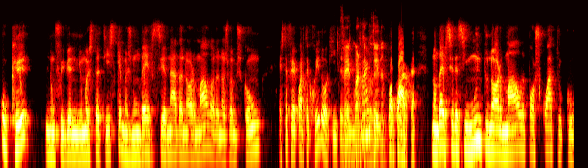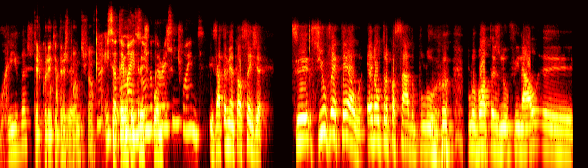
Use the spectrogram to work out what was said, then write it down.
o que não fui ver nenhuma estatística, mas não deve ser nada normal. Ora, nós vamos com. Esta foi a quarta corrida ou a quinta? Foi a quarta, quarta corrida. Ou a quarta. Não deve ser assim muito normal após quatro corridas. Ter 43 ah, pontos só. Ah, e só tem mais um do que a Racing Point. Exatamente, ou seja, se, se o Vettel era ultrapassado pelo, pelo Bottas no final, eh, eh,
